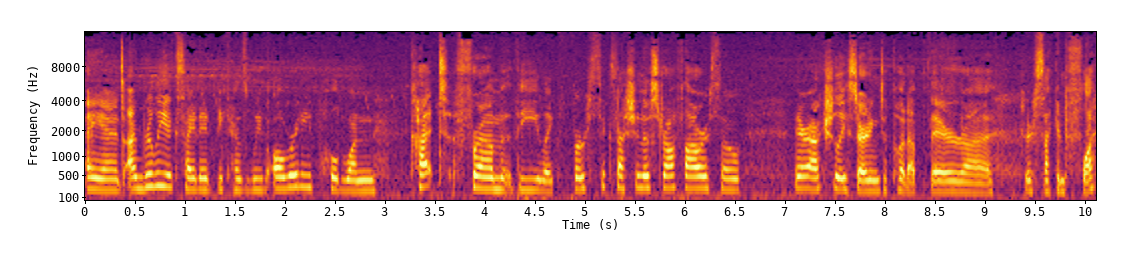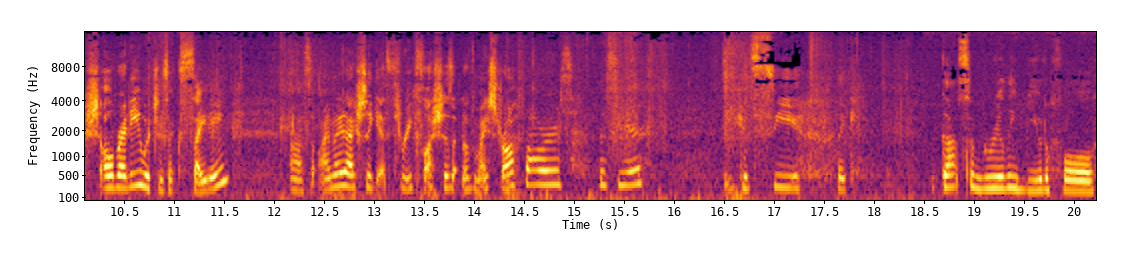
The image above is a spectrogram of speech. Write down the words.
And I'm really excited because we've already pulled one cut from the like first succession of straw flowers. So they're actually starting to put up their uh, their second flush already, which is exciting. Uh, so I might actually get three flushes out of my straw flowers this year. You can see, like, got some really beautiful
